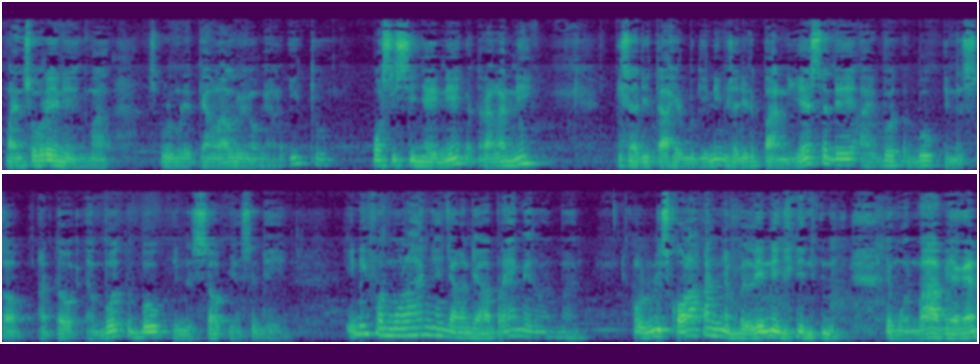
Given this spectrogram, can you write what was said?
kemarin sore nih 10 menit yang lalu itu posisinya ini keterangan nih bisa di akhir begini bisa di depan. Yesterday I bought a book in the shop atau I bought a book in the shop yesterday. Ini formulanya jangan dianggap remeh teman-teman. Kalau dulu di sekolah kan nyebelin nih gini nih ya mohon maaf ya kan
